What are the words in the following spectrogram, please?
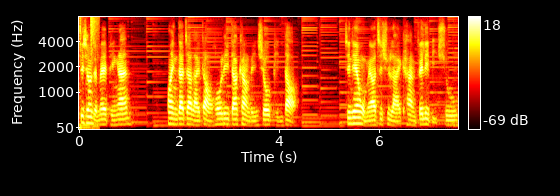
弟兄姊妹平安，欢迎大家来到 Holy d a c o m 灵修频道。今天我们要继续来看菲利比书。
